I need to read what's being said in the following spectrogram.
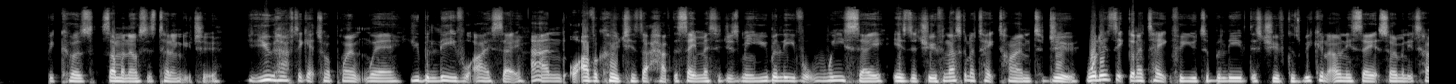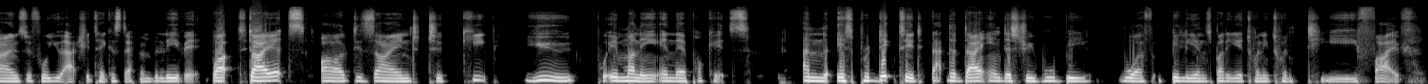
because someone else is telling you to you have to get to a point where you believe what I say and or other coaches that have the same message as me. You believe what we say is the truth, and that's going to take time to do. What is it going to take for you to believe this truth? Because we can only say it so many times before you actually take a step and believe it. But diets are designed to keep you putting money in their pockets. And it's predicted that the diet industry will be worth billions by the year 2025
